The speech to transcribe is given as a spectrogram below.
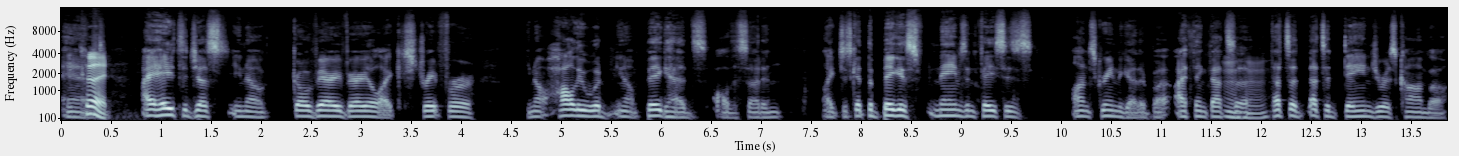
And Could I hate to just, you know, go very, very like straight for, you know, Hollywood, you know, big heads all of a sudden. Like just get the biggest names and faces on screen together. But I think that's a Mhm. that's a that's a dangerous combo.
